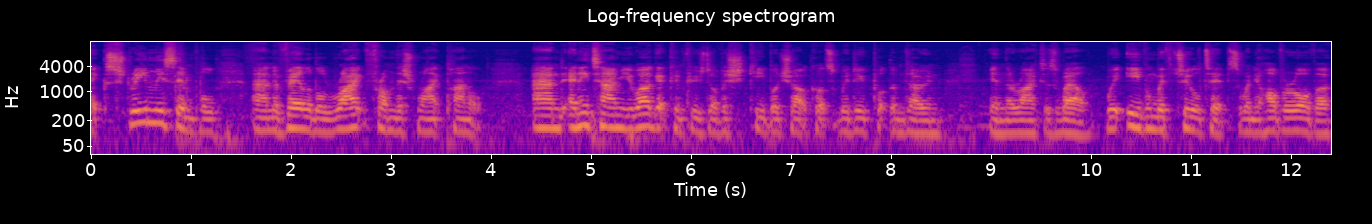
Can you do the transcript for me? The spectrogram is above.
extremely simple and available right from this right panel. And anytime you are get confused over keyboard shortcuts, we do put them down in the right as well. We even with tooltips, when you hover over,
